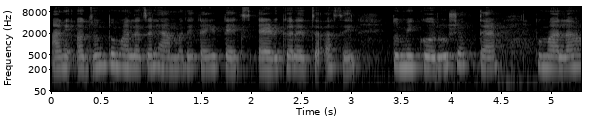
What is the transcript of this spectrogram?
आणि अजून तुम्हाला जर ह्यामध्ये काही टेक्स्ट ॲड करायचं असेल तुम्ही करू शकता. तुम्हाला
